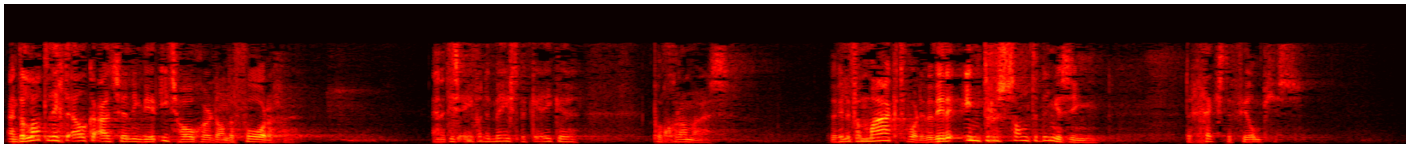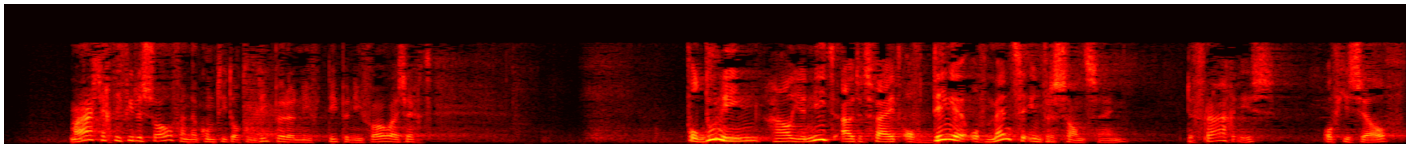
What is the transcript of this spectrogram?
En de lat ligt elke uitzending weer iets hoger dan de vorige. En het is een van de meest bekeken programma's. We willen vermaakt worden. We willen interessante dingen zien. De gekste filmpjes. Maar, zegt die filosoof, en dan komt hij tot een diepere, dieper niveau, hij zegt, voldoening haal je niet uit het feit of dingen of mensen interessant zijn. De vraag is of je zelf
